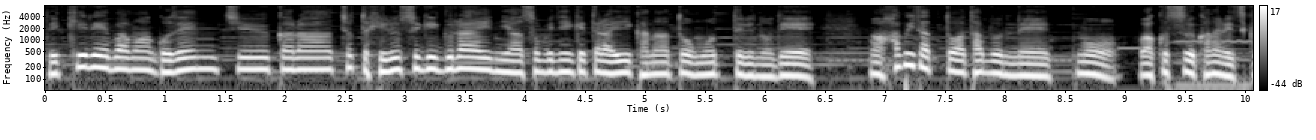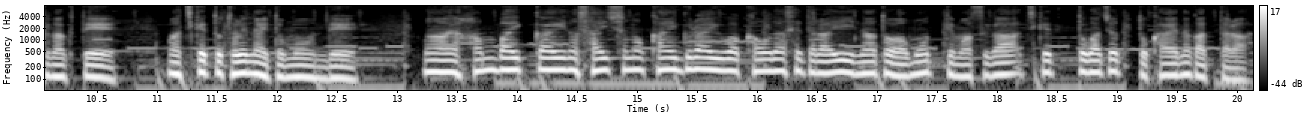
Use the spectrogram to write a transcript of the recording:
できればまあ午前中からちょっと昼過ぎぐらいに遊びに行けたらいいかなと思ってるので、まあ、ハビタットは多分ね、もう枠数かなり少なくて、まあ、チケット取れないと思うんで、まあ、販売会の最初の回ぐらいは顔出せたらいいなとは思ってますが、チケットがちょっと買えなかったら、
